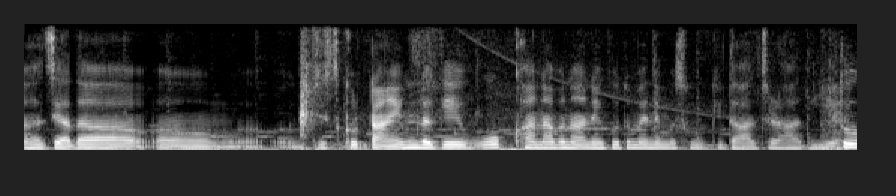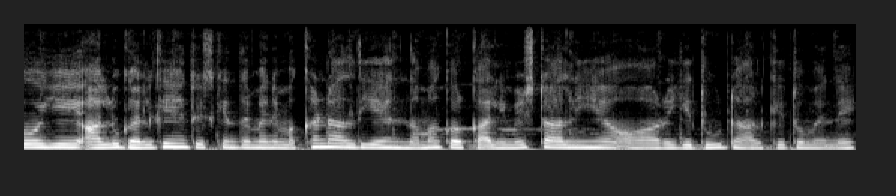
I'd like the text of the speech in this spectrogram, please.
ज़्यादा जिसको टाइम लगे वो खाना बनाने को तो मैंने मसूर की दाल चढ़ा दी है। तो ये आलू गल गए हैं तो इसके अंदर मैंने मक्खन डाल दिया है, नमक और काली मिर्च डालनी है और ये दूध डाल के तो मैंने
